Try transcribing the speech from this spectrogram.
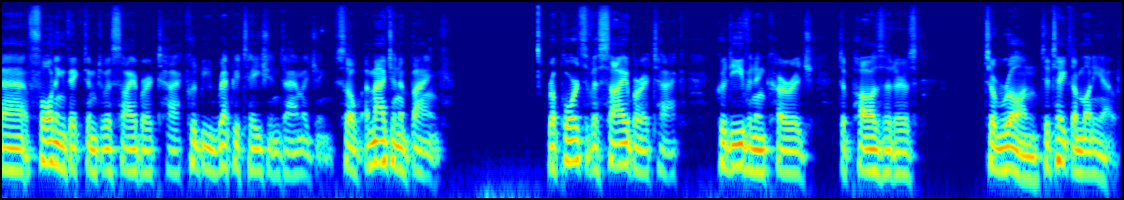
uh, falling victim to a cyber attack could be reputation damaging. So, imagine a bank. Reports of a cyber attack could even encourage depositors to run, to take their money out.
